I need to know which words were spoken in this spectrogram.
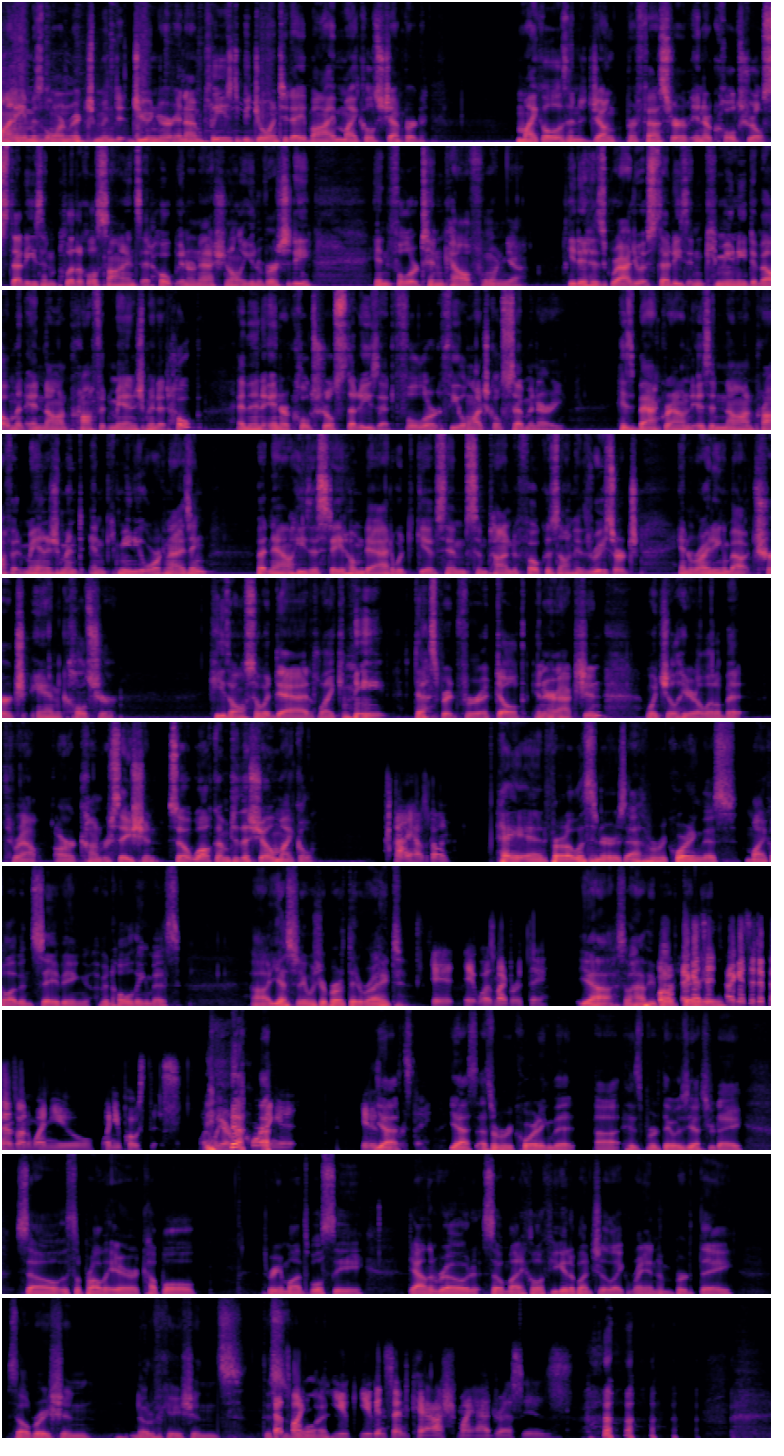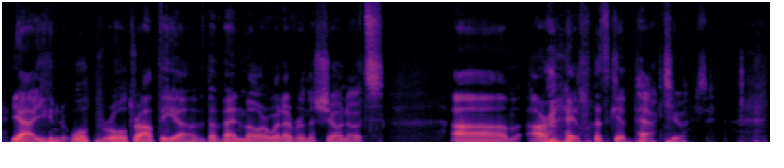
My name is Lauren Richmond Jr., and I'm pleased to be joined today by Michael Shepard. Michael is an adjunct professor of intercultural studies and political science at Hope International University in Fullerton, California. He did his graduate studies in community development and nonprofit management at Hope, and then intercultural studies at Fuller Theological Seminary. His background is in nonprofit management and community organizing, but now he's a stay at home dad, which gives him some time to focus on his research and writing about church and culture. He's also a dad like me, desperate for adult interaction, which you'll hear a little bit throughout our conversation. So, welcome to the show, Michael. Hi, how's it going? Hey, and for our listeners, as we're recording this, Michael, I've been saving, I've been holding this. Uh, yesterday was your birthday, right? It it was my birthday. Yeah, so happy Well, birthday. I guess it I guess it depends on when you when you post this. When we are recording it, it is my Yes. birthday. yes, as we're recording that, uh, his birthday was yesterday. So this will probably air a couple, three months. We'll see down the road. So Michael, if you get a bunch of like random birthday celebration notifications, this That's is fine. why. You you can send cash. My address is yeah, you can. We'll we'll drop the uh, the Venmo or whatever in the show notes. Um. All right, let's get back to it.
